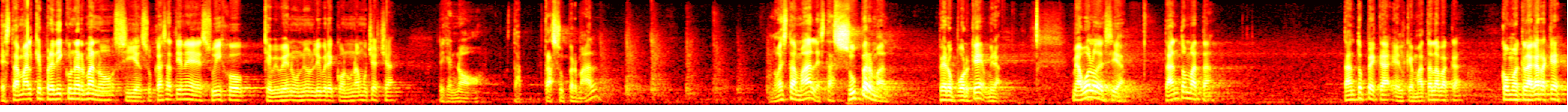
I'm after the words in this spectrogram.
¿está mal que predique un hermano si en su casa tiene su hijo que vive en unión libre con una muchacha? Dije, no, está súper mal. No está mal, está súper mal. ¿Pero por qué? Mira, mi abuelo decía, tanto mata, tanto peca el que mata la vaca, como el que la agarra qué?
